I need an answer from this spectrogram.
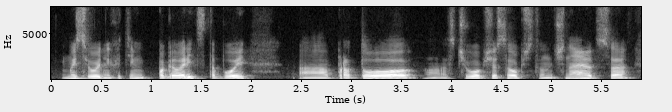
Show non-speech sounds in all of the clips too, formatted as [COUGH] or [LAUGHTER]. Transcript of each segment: мы сегодня хотим поговорить с тобой про то, с чего вообще сообщества начинаются,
